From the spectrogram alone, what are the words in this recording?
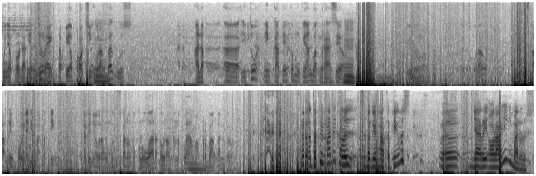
punya produk yang jelek tapi approaching orang bagus ada eh, itu ningkatin kemungkinan buat berhasil. Hmm. gitu loh. Gitu. orang starting pointnya di marketing akhirnya orang memutuskan untuk keluar orang enak lah sama perbankan kalau tapi mana kalau sebagai marketing terus eh, nyari orangnya gimana terus?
